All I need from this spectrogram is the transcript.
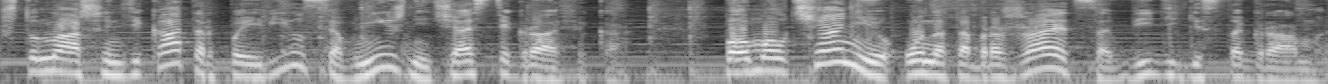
что наш индикатор появился в нижней части графика – по умолчанию он отображается в виде гистограммы.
